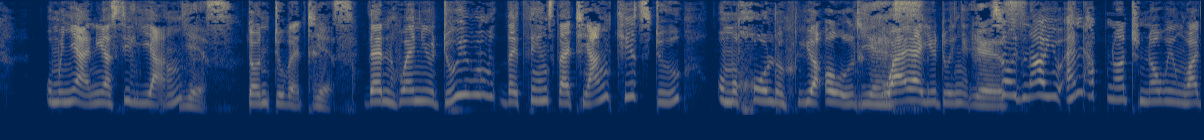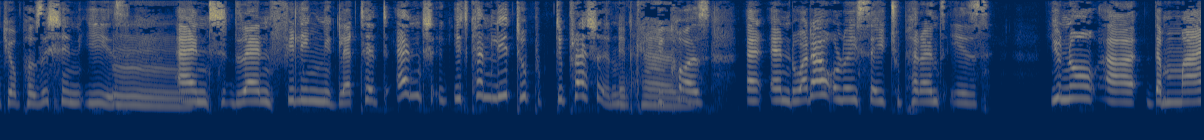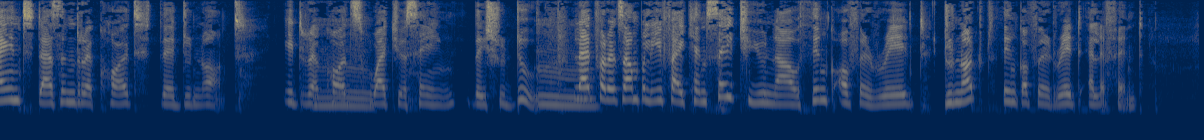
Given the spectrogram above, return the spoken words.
umunyani, you are still young. Yes. Don't do it. Yes. Then when you do the things that young kids do, umkhulu, you are old. Yes. Why are you doing it? Yes. So now you end up not knowing what your position is hmm. and then feeling neglected and it can lead to depression. It can. Because, and, and what I always say to parents is, you know, uh, the mind doesn't record the do not. It records hmm. what you're saying they should do. Hmm. Like, for example, if I can say to you now, think of a red, do not think of a red elephant.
